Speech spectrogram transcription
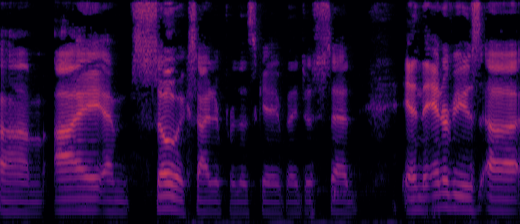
um, I am so excited for this game. They just said in the interviews, uh,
